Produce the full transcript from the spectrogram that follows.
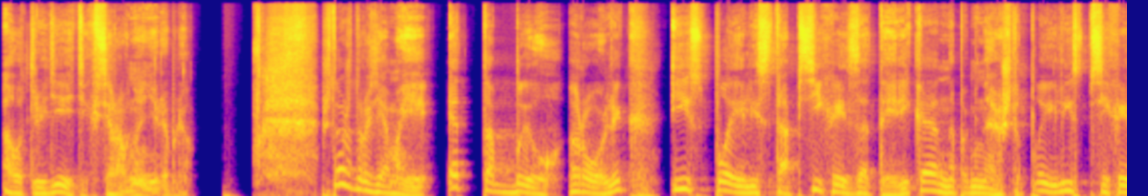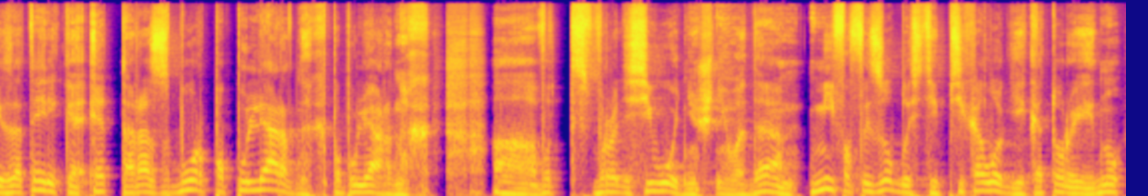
А вот людей этих все равно не люблю. Что ж, друзья мои, это был ролик из плейлиста «Психоэзотерика». Напоминаю, что плейлист «Психоэзотерика» — это разбор популярных, популярных а, вот вроде сегодняшнего, да, мифов из области психологии, которые, ну,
